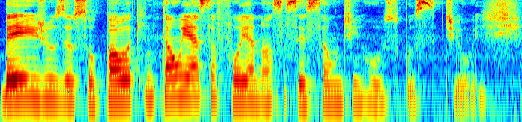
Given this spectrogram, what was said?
Beijos, eu sou Paula Quintão e essa foi a nossa sessão de enroscos de hoje.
